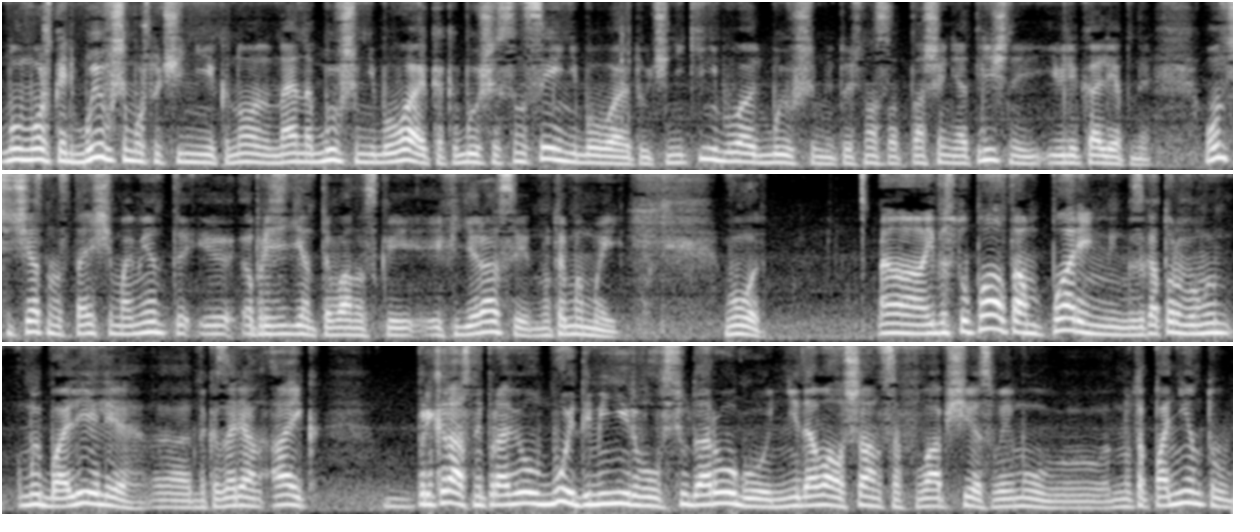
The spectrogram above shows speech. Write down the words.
ну, можно сказать, бывший, может, ученик, но, наверное, бывшим не бывает, как и бывший сенсей не бывают, ученики не бывают бывшими, то есть у нас отношения отличные и великолепные. Он сейчас на настоящий момент президент Ивановской Федерации, ну, ММА. Вот. А, и выступал там парень, за которого мы, мы болели, э, Наказарян Айк, прекрасный провел бой, доминировал всю дорогу, не давал шансов вообще своему э, ну, оппоненту,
